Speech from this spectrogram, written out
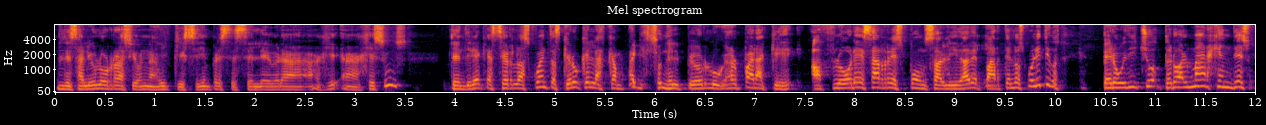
le salió lo racional que siempre se celebra a, a Jesús. Tendría que hacer las cuentas. Creo que las campañas son el peor lugar para que aflore esa responsabilidad de parte de los políticos. Pero he dicho, pero al margen de eso,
